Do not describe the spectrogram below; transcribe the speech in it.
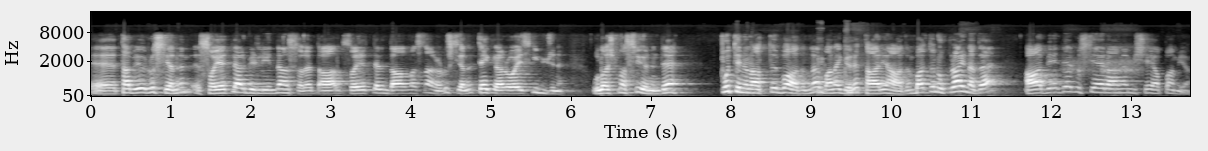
e, tabii Rusya'nın e, Sovyetler Birliği'nden sonra dağ, Sovyetlerin dağılmasından sonra Rusya'nın tekrar o eski gücüne ulaşması yönünde Putin'in attığı bu adımlar bana göre tarih adım. Bakın Ukrayna'da ABD Rusya'ya rağmen bir şey yapamıyor.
